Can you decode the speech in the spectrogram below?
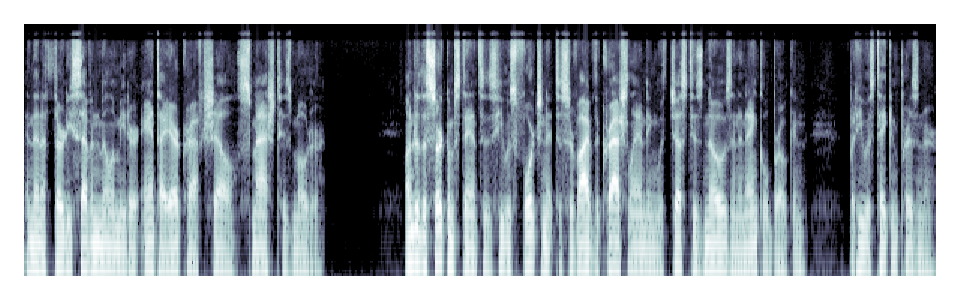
and then a 37 mm anti-aircraft shell smashed his motor. Under the circumstances, he was fortunate to survive the crash landing with just his nose and an ankle broken, but he was taken prisoner.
